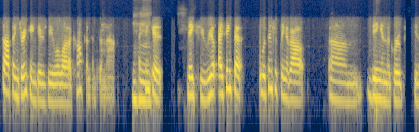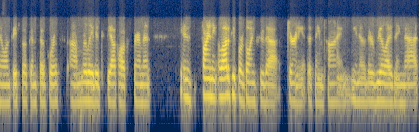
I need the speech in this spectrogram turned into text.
stopping drinking gives you a lot of confidence in that. Mm-hmm. I think it makes you real. I think that what's interesting about um, being in the groups, you know, on Facebook and so forth, um, related to the alcohol experiment, is finding a lot of people are going through that journey at the same time. You know, they're realizing that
